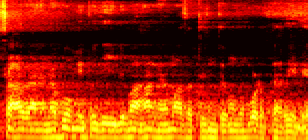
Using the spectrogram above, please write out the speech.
സാധാരണ ഹോമിയോപ്പതിയിൽ അങ്ങനെ മദർ ടീച്ചറൊന്നും കൊടുക്കാറില്ല.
